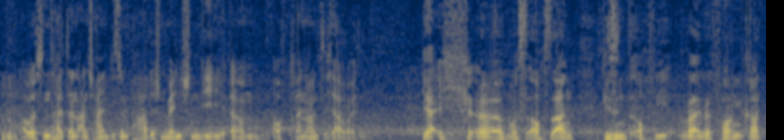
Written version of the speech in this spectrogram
Hm. Aber es sind halt dann anscheinend die sympathischen Menschen, die ähm, auf 390 arbeiten. Ja, ich äh, muss auch sagen, die sind auch wie, weil wir vorhin gerade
